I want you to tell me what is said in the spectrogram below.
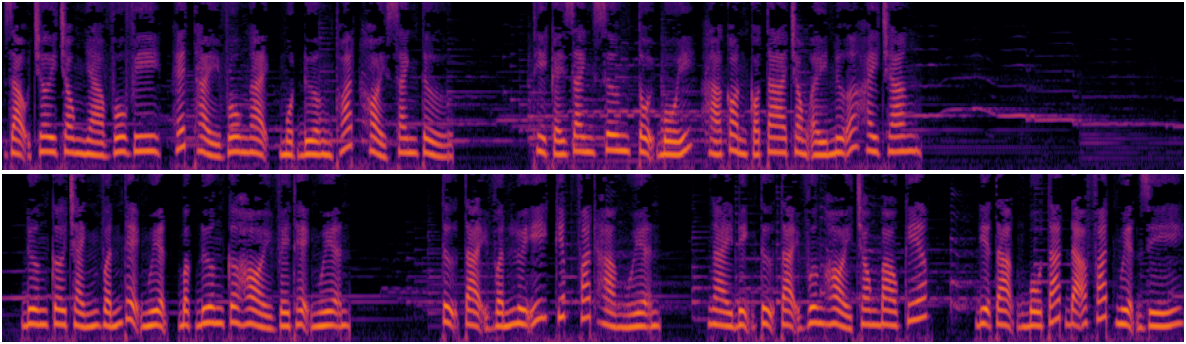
dạo chơi trong nhà vô vi, hết thảy vô ngại, một đường thoát khỏi sanh tử. Thì cái danh xương tội bối, há còn có ta trong ấy nữa hay chăng? Đương cơ tránh vấn thệ nguyện, bậc đương cơ hỏi về thệ nguyện. Tự tại vấn lũy kiếp phát hà nguyện. Ngài định tự tại vương hỏi trong bao kiếp. Địa tạng Bồ Tát đã phát nguyện gì?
